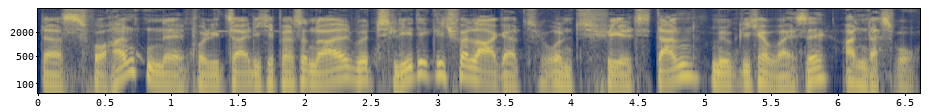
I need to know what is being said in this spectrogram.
Das vorhandene polizeiliche Personal wird lediglich verlagert und fehlt dann möglicherweise anderswo.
